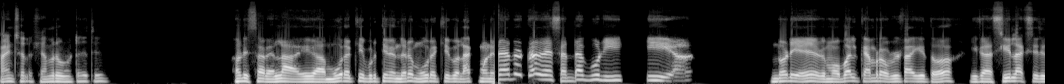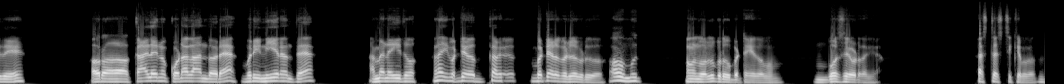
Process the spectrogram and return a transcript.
ಪಾಯಿಂಟ್ಸ್ ಎಲ್ಲ ಕ್ಯಾಮ್ರಾ ಉಲ್ಟಾ ಐತಿ. ನೋಡಿ ಸರ್ ಎಲ್ಲ ಈಗ ಮೂರಕ್ಕಿ ಬಿಡ್ತೀನಿ ಅಂದ್ರೆ ಮೂರಕ್ಕಿಗೂ ಲಾಕ್ ಮಾಡಿ. ಸದ್ದ ಗುಡಿ ಈ ನೋಡಿ ಮೊಬೈಲ್ ಕ್ಯಾಮ್ರಾ ಉಲ್ಟಾ ಆಗಿತ್ತು. ಈಗ ಸೀಲ್ ಹಾಕ್ಸಿದೀವಿ. ಅವರು ಕಾಳೇನು ಕೊಡಲ್ಲ ಅಂದವ್ರೆ ಬರೀ ನೀರಂತೆ. ಆಮೇಲೆ ಇದು ಬಟ್ಟೆ ಬಟ್ಟೆ ಎಲ್ಲ ಬಿಡು. ಬಿಡು ಒಂದು ಹೊಲ್ ಬಿಡು ಬಟ್ಟೆ ಇದು. ಬೋಸೆ ಹೊಡೆದಂಗೆ. ಅಷ್ಟೇ ಬರೋದು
